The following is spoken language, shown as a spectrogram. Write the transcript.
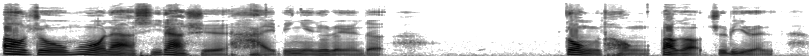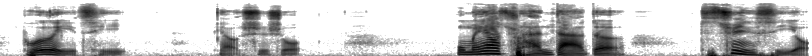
澳洲莫纳西大学海滨研究人员的共同报告执笔人普里奇表示说：“我们要传达的讯息有，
